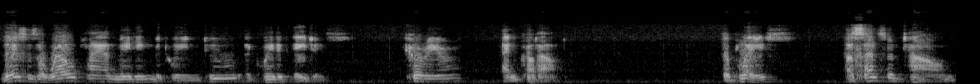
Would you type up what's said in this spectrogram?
This is a well planned meeting between two acquainted agents, courier and cutout. The place, a censored town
